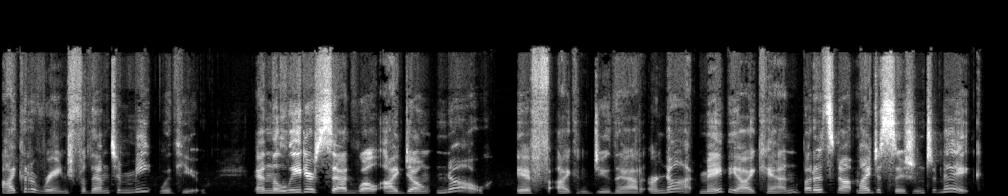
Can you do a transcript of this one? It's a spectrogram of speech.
I could arrange for them to meet with you. And the leader said, Well, I don't know if I can do that or not. Maybe I can, but it's not my decision to make.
